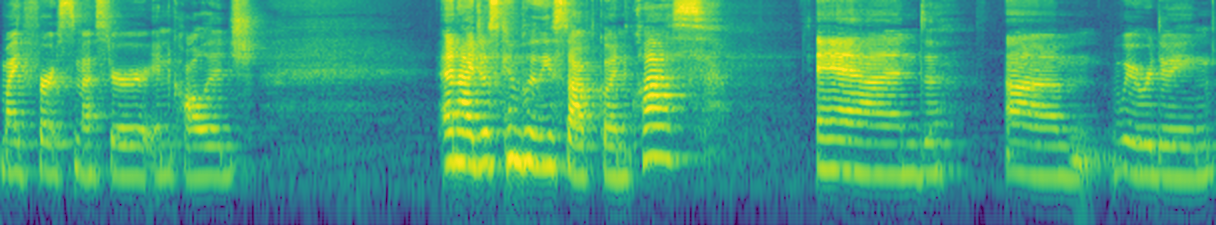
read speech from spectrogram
my first semester in college and I just completely stopped going to class and um we were doing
